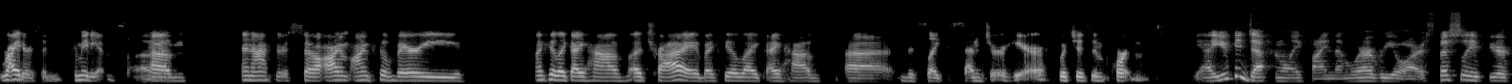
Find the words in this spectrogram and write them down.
writers and comedians Okay. um and actors. So i'm i feel very i feel like i have a tribe. I feel like i have uh this like center here which is important yeah you can definitely find them wherever you are especially if you're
